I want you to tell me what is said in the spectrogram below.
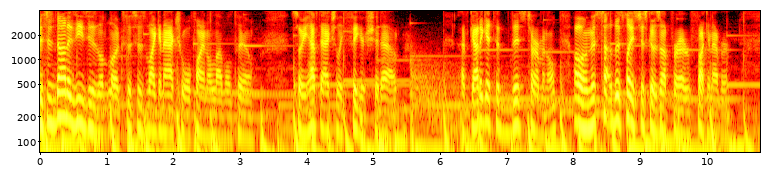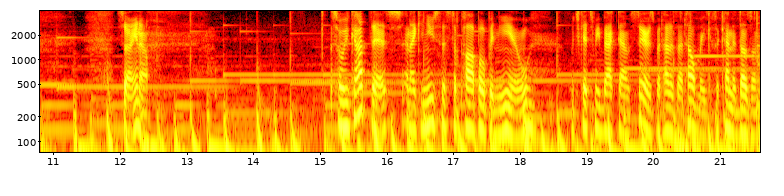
This is not as easy as it looks. This is like an actual final level, too. So you have to actually figure shit out. I've got to get to this terminal. Oh, and this this place just goes up for fucking ever. So, you know. So we've got this, and I can use this to pop open you, which gets me back downstairs, but how does that help me? Because it kind of doesn't.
